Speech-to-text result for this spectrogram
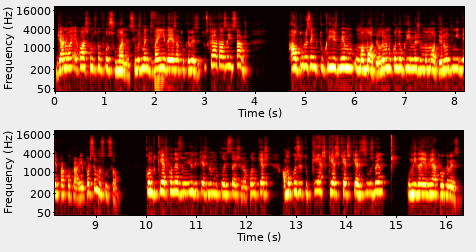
já não é, é quase como se não fosse humana. Simplesmente vêm ideias à tua cabeça. E tu se calhar estás aí, sabes? Há alturas em que tu querias mesmo uma moto. Eu lembro-me quando eu queria mesmo uma moto, eu não tinha dinheiro para comprar. E apareceu uma solução. Quando queres, quando és um miúdo e queres mesmo uma Playstation, ou quando queres alguma coisa que tu queres, queres, queres, queres, e simplesmente uma ideia vem à tua cabeça.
